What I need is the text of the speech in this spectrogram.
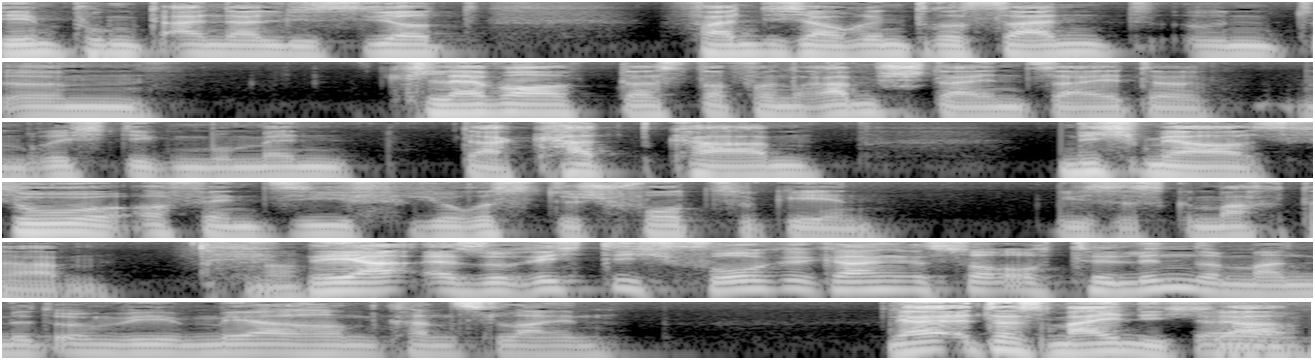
dem Punkt analysiert, fand ich auch interessant und ähm, clever, dass da von Rammstein-Seite im richtigen Moment der Cut kam, nicht mehr so offensiv juristisch vorzugehen, wie sie es gemacht haben. Ne? Naja, also richtig vorgegangen ist doch auch Till Lindemann mit irgendwie mehreren Kanzleien. Ja, das meine ich, ja. Ja,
